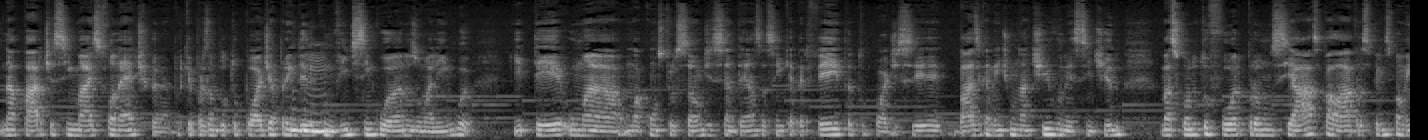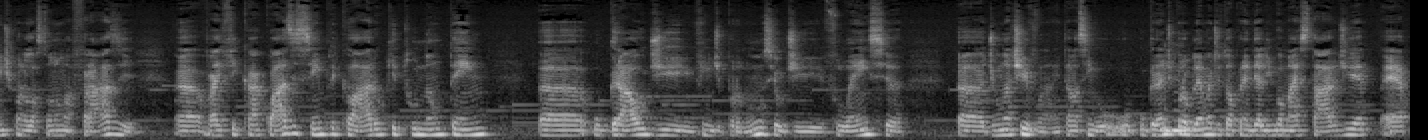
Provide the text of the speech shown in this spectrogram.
na parte assim mais fonética, né? Porque, por exemplo, tu pode aprender uhum. com 25 anos uma língua e ter uma, uma construção de sentença assim que é perfeita, tu pode ser basicamente um nativo nesse sentido, mas quando tu for pronunciar as palavras, principalmente quando elas estão numa frase, uh, vai ficar quase sempre claro que tu não tem uh, o grau de, enfim, de pronúncia ou de fluência uh, de um nativo, né? Então, assim, o, o grande uhum. problema de tu aprender a língua mais tarde é, é,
